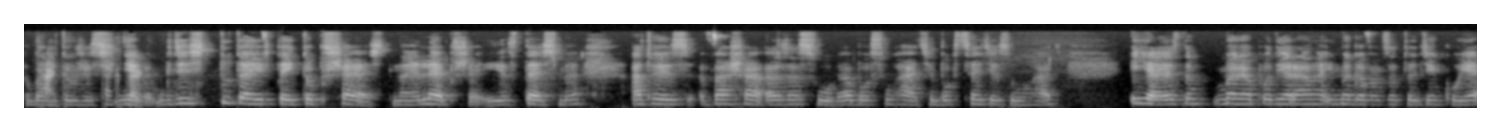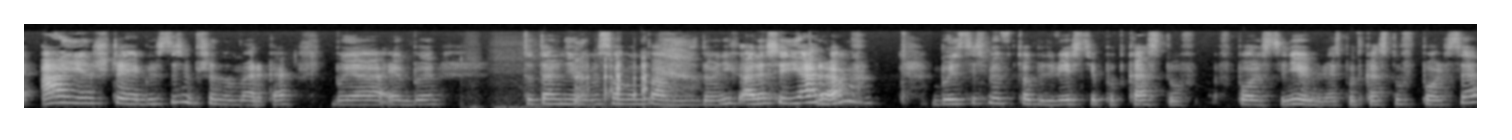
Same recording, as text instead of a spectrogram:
chyba tak, to już jest, tak, nie tak. wiem, gdzieś tutaj w tej top 6 najlepsze jesteśmy, a to jest Wasza zasługa, bo słuchacie, bo chcecie słuchać. I ja jestem mega podjarana i mega Wam za to dziękuję. A jeszcze, jak już jesteśmy przy numerkach, bo ja jakby totalnie mam słabą pamięć do nich, ale się jaram, bo jesteśmy w top 200 podcastów w Polsce. Nie wiem, ile jest podcastów w Polsce,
